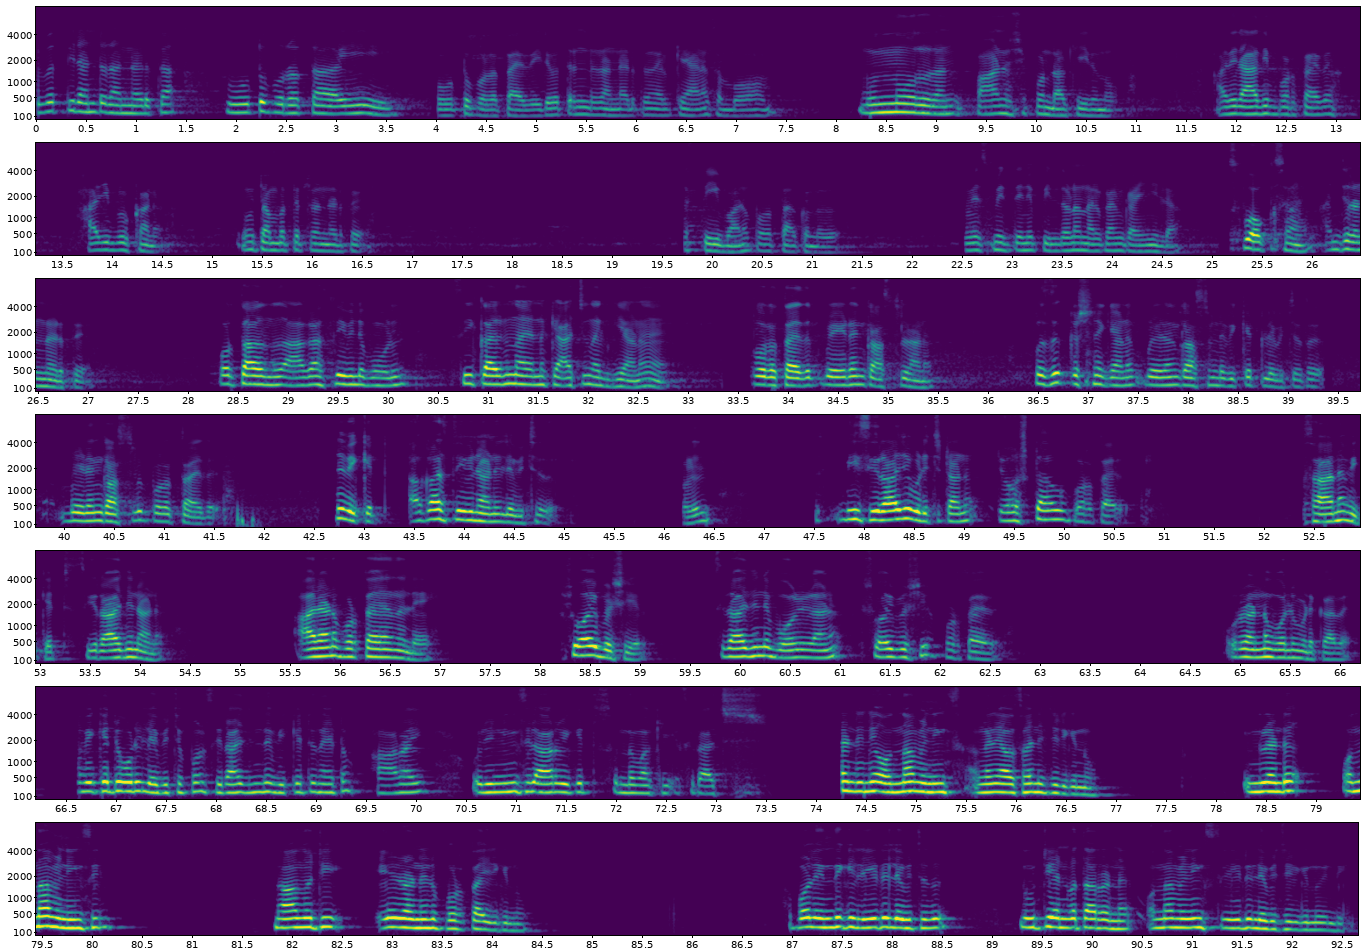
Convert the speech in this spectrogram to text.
ഇരുപത്തിരണ്ട് റണ്ണെടുത്ത റൂട്ട് പുറത്തായി. റൂട്ട് പുറത്തായത് ഇരുപത്തിരണ്ട് റണ്ണെടുത്ത് നിൽക്കുകയാണ് സംഭവം. മുന്നൂറ് റൺ പാർട്ണർഷിപ്പ് ഉണ്ടാക്കിയിരുന്നു. അതിലാദ്യം പുറത്തായത് ഹരി ബ്രൂക്കാണ് നൂറ്റമ്പത്തെട്ട് റണ്ണെടുത്ത് സ്റ്റീവാണ് പുറത്താക്കുന്നത്. സ്മിത്തിന് പിന്തുണ നൽകാൻ കഴിഞ്ഞില്ല. ഫോക്സാണ് അഞ്ച് റണ്ണെടുത്ത്. പുറത്താകുന്നത് ആകാശ് ദ്വീപിന്റെ ബോളിൽ സി കരുൺ നായരുടെ ക്യാച്ച് നൽകിയാണ്. പുറത്തായത് ബ്രേഡൻ കാസ്റ്റലാണ്. പ്രസിദ്ധ് കൃഷ്ണയ്ക്കാണ് ബ്രേഡൻ കാസ്റ്റലിന്റെ വിക്കറ്റ് ലഭിച്ചത്. ബ്രേഡൻ കാസ്റ്റൽ പുറത്തായത്. എന്റെ വിക്കറ്റ് ആകാശ് ദ്വീപിനാണ് ലഭിച്ചത് ബി സിറാജ് പിടിച്ചിട്ടാണ് ജോഷ്ടാവ് പുറത്തായത്. അവസാന വിക്കറ്റ് സിറാജിനാണ്. ആരാണ് പുറത്തായതെന്നല്ലേ? ഷോയ് ബഷീർ. സിറാജിന്റെ ബോളിലാണ് ഷോയ് ബഷീർ പുറത്തായത്. ഒരു റണ്ണ് പോലും എടുക്കാതെ. വിക്കറ്റ് കൂടി ലഭിച്ചപ്പോൾ സിറാജിന്റെ വിക്കറ്റ് നേട്ടം ആറായി. ഒരു ഇന്നിങ്സിൽ ആറ് വിക്കറ്റ് സ്വന്തമാക്കി സിറാജ്. ഇംഗ്ലണ്ടിന്റെ ഒന്നാം ഇന്നിങ്സ് അങ്ങനെ അവസാനിച്ചിരിക്കുന്നു. ഇംഗ്ലണ്ട് ഒന്നാം ഇന്നിങ്സിൽ നാനൂറ്റി ഏഴ് റണ്ണിന് പുറത്തായിരിക്കുന്നു. അപ്പോൾ ഇന്ത്യയ്ക്ക് ലീഡ് ലഭിച്ചത് നൂറ്റി എൺപത്താറ് റണ്ണ് ഒന്നാം ഇന്നിങ്സ് ലീഡ് ലഭിച്ചിരിക്കുന്നു ഇന്ത്യയ്ക്ക്.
